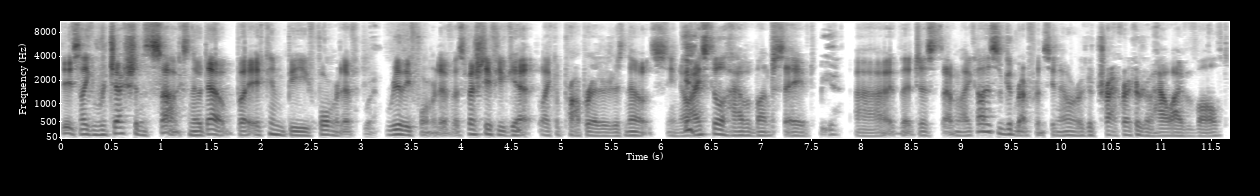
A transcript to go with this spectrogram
it's like rejection sucks, no doubt, but it can be formative, right. really formative, especially if you get like a proper editor's notes. You know, yeah. I still have a bunch saved yeah. uh, that just I'm like, oh, this is a good reference, you know, or a good track record of how I've evolved.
